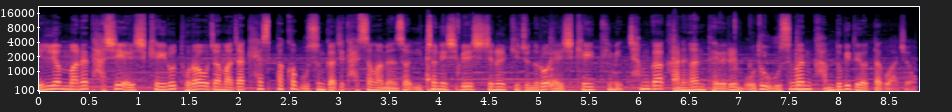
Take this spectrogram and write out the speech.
1년 만에 다시 LCK로 돌아오자마자 캐스파컵 우승까지 달성하면서 2021 시즌을 기준으로 LCK 팀이 참가 가능한 대회를 모두 우승한 감독이 되었다고 하죠.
